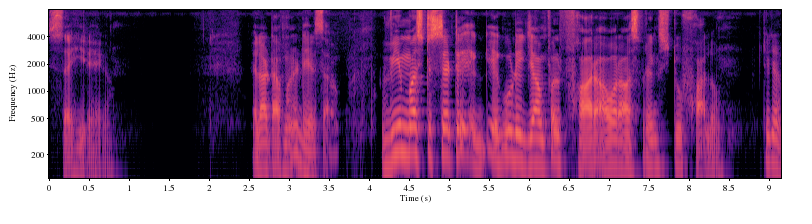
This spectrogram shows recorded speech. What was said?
सही रहेगा। ए लाट ऑफ़ माने ढेर सारा। We must set a good example for our offsprings to follow ठीक है?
